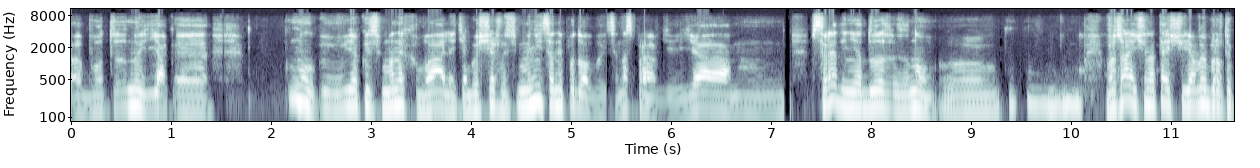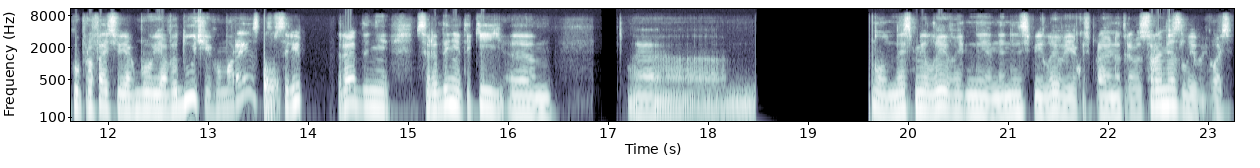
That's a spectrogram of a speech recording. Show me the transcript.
або ну як. Е, Ну, якось мене хвалять або ще щось. Мені це не подобається. Насправді я всередині я ну е, вважаючи на те, що я вибрав таку професію, як був я ведучий, гуморист, всередині, всередині такий е, е, ну, несміливий, не, не несміливий, якось правильно треба, сором'язливий. Ось,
